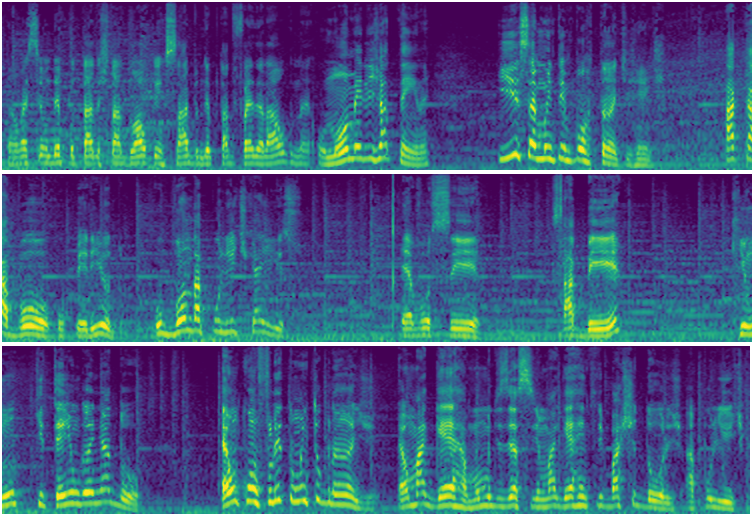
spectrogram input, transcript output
Então vai ser um deputado estadual, quem sabe, um deputado federal, né? O nome ele já tem, né? E isso é muito importante, gente. acabou o período, o bom da política é isso. É você saber que um que tem um ganhador. É um conflito muito grande. É uma guerra, vamos dizer assim, uma guerra entre bastidores, a política.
